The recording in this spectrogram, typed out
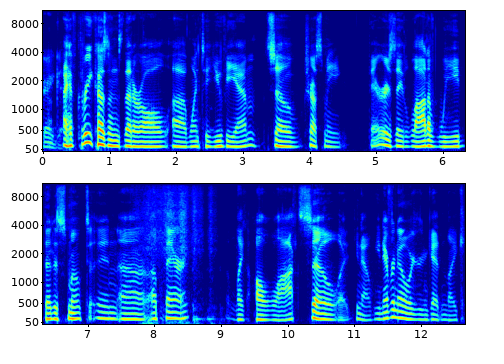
very good. I have three cousins that are all uh, went to UVM, so trust me, there is a lot of weed that is smoked in uh, up there, like a lot. So uh, you know, you never know what you're gonna get in like.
